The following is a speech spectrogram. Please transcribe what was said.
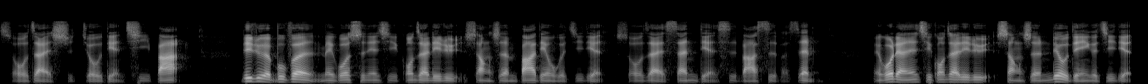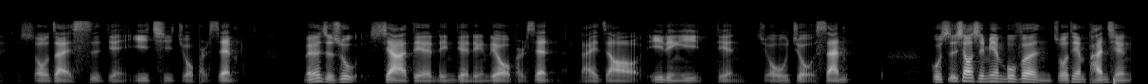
收在十九点七八。利率的部分，美国十年期公债利率上升八点五个基点，收在三点四八四 percent。美国两年期公债利率上升六点一个基点，收在四点一七九 percent。美元指数下跌零点零六 percent，来到一零一点九九三。股市消息面部分，昨天盘前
